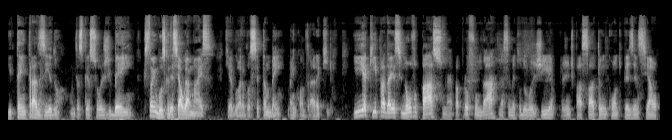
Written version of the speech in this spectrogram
e tem trazido muitas pessoas de bem que estão em busca desse algo a mais que agora você também vai encontrar aqui. E aqui para dar esse novo passo, né, para aprofundar nessa metodologia, para a gente passar até o encontro presencial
